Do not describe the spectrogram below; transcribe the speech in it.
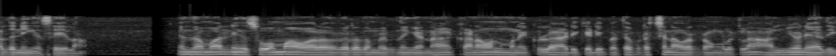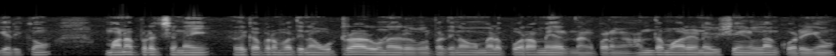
அதை நீங்கள் செய்யலாம். இந்த மாதிரி நீங்கள் சோமாவார விரதம் இருந்தீங்கன்னா கணவன் மனைக்குள்ளே அடிக்கடி பார்த்த பிரச்சனை வர்றவங்களுக்குலாம் அந்யோனி அதிகரிக்கும் மனப்பிரச்சனை அதுக்கப்புறம் பார்த்திங்கன்னா உற்றார் உணர்வுகள் பார்த்தீங்கன்னா உங்கள் மேலே பொறாமையாக இருந்தாங்க பாருங்கள் அந்த மாதிரியான விஷயங்கள்லாம் குறையும்.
